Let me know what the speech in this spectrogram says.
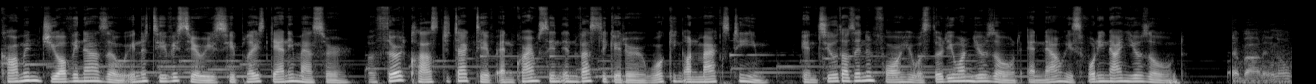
Carmine Giovinazzo in the TV series he plays Danny Messer, a third-class detective and crime scene investigator working on Mac's team. In 2004, he was 31 years old, and now he's 49 years old. About it, you know,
